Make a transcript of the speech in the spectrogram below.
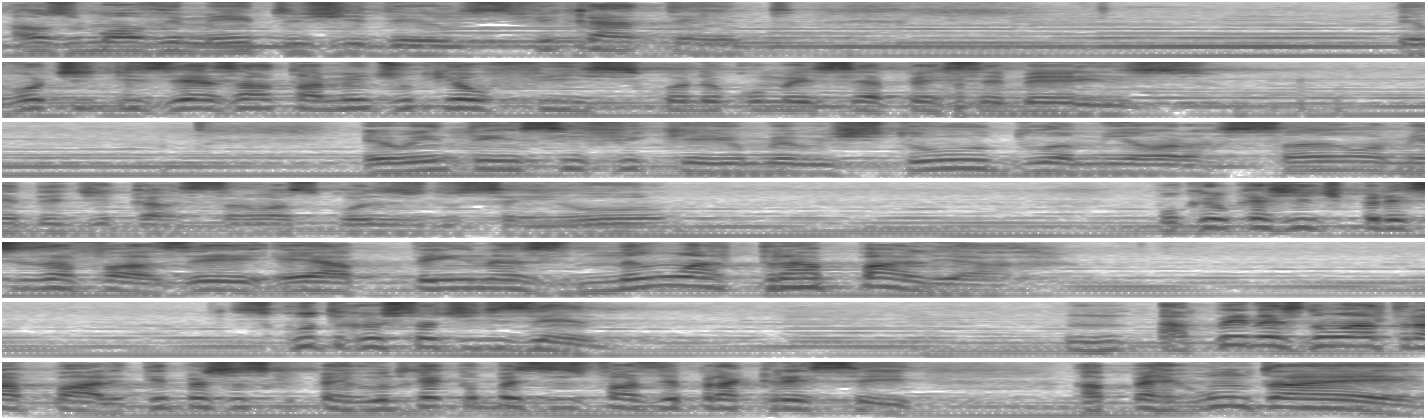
aos movimentos de Deus. Fica atento. Eu vou te dizer exatamente o que eu fiz quando eu comecei a perceber isso. Eu intensifiquei o meu estudo, a minha oração, a minha dedicação às coisas do Senhor. Porque o que a gente precisa fazer é apenas não atrapalhar. Escuta o que eu estou te dizendo. Apenas não atrapalhe. Tem pessoas que perguntam: o que é que eu preciso fazer para crescer? A pergunta é:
